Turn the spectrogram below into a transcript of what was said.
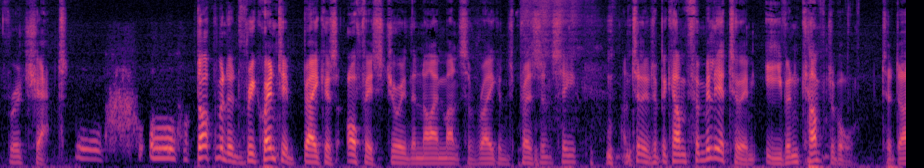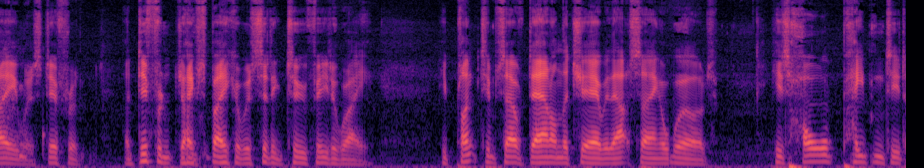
for a chat. Oh, oh. Stockman had frequented Baker's office during the nine months of Reagan's presidency until it had become familiar to him, even comfortable. Today was different. A different James Baker was sitting two feet away. He plunked himself down on the chair without saying a word. His whole patented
